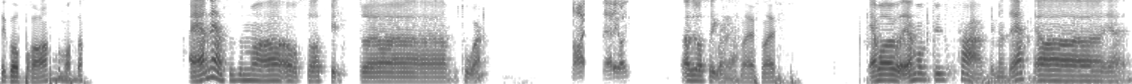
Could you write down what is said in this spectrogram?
Det går bra, på en måte. Jeg Er den eneste som har, også har spilt uh, toeren? Nei, jeg er i gang. Ja, du er også i gang, Nice, ja. nice, nice. Jeg må, jeg må bli ferdig med det. Ja, jeg,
